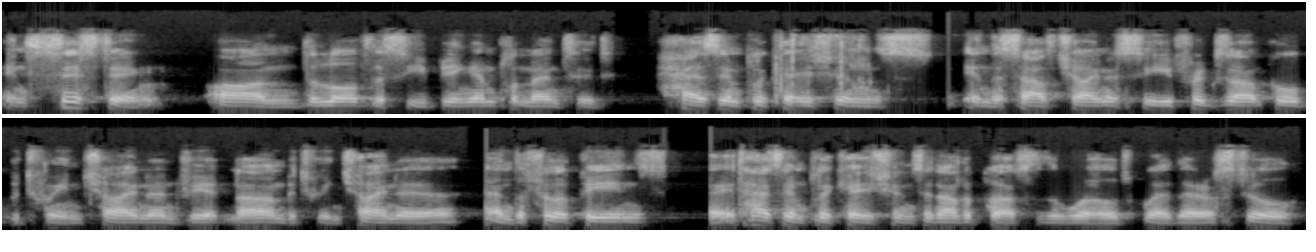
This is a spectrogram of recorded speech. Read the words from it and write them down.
insisting on the law of the sea being implemented has implications in the South China Sea, for example, between China and Vietnam, between China and the Philippines. It has implications in other parts of the world where there are still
